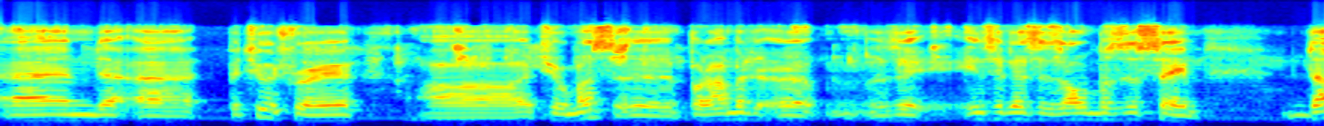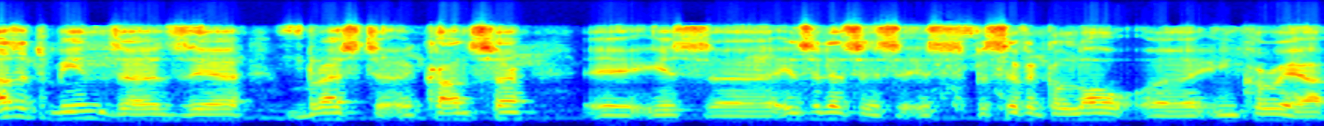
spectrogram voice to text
and pituitary tumors, the incidence is almost the same. Does it mean that the breast uh, cancer uh, is uh, incidence is specifically low in Korea,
